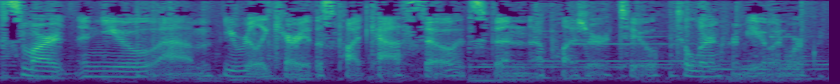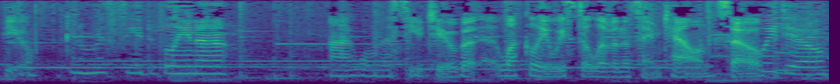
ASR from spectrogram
smart and you um, you really carry this podcast. So it's been a pleasure to to learn from you and work with you. I'm gonna miss you, Deblina. I will miss you too, but luckily we still live in the same town, so We do.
